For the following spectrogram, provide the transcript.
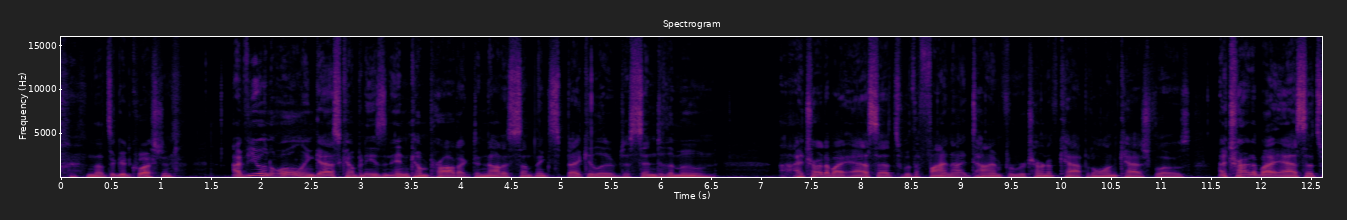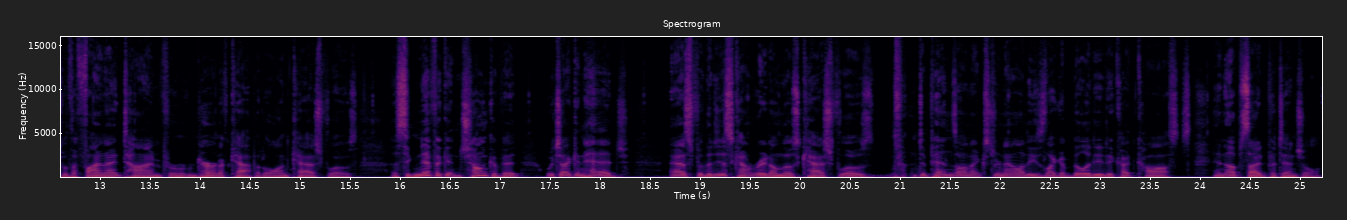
that's a good question. I view an oil and gas company as an income product and not as something speculative to send to the moon. I try to buy assets with a finite time for return of capital on cash flows. I try to buy assets with a finite time for return of capital on cash flows, a significant chunk of it which I can hedge. As for the discount rate on those cash flows, depends on externalities like ability to cut costs and upside potential.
